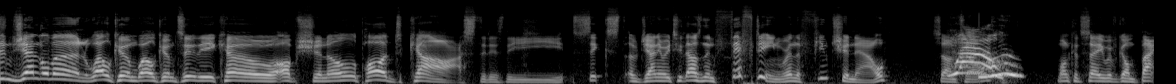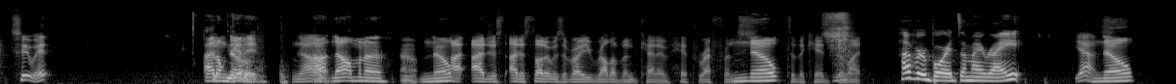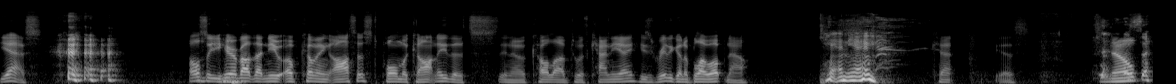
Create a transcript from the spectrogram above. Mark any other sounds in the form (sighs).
Ladies and gentlemen, welcome, welcome to the co-optional podcast. It is the 6th of January 2015. We're in the future now. So I'm one could say we've gone back to it. I don't No. get it. No. Uh, no, I'm gonna. Oh. No. I, I just I just thought it was a very relevant kind of hip reference No. to the kids. I'm like, Hoverboards, am I right? yes. no. Yes. (laughs) also, you hear about that new upcoming artist, Paul McCartney, that's, you know, collabed with Kanye. He's really going to blow up now. Kanye. (laughs) Can yes. Nope. (laughs) Sorry.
